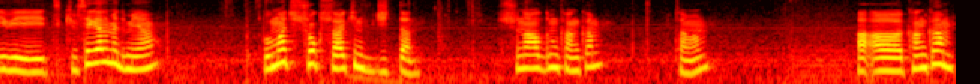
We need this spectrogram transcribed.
Evet kimse gelmedi mi ya? Bu maç çok sakin cidden. Şunu aldım kankam. Tamam. Aa kankam.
